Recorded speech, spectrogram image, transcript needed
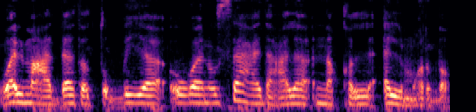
والمعدات الطبية ونساعد على نقل المرضى.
